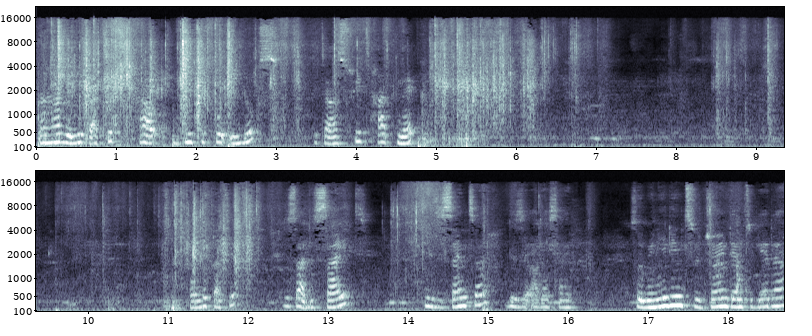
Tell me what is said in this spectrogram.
can have a look at it how beautiful it looks. With our sweetheart neck. And look at it. These are the sides. This is the center. This is the other side. So we're needing to join them together.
